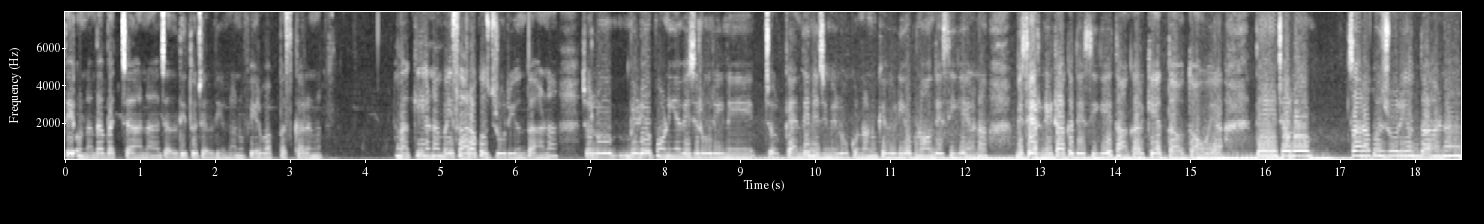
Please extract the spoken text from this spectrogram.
ਤੇ ਉਹਨਾਂ ਦਾ ਬੱਚਾ ਹਨਾ ਜਲਦੀ ਤੋਂ ਜਲਦੀ ਉਹਨਾਂ ਨੂੰ ਫੇਰ ਵਾਪਸ ਕਰਨ। ਬਾਕੀ ਹਨਾ ਬਈ ਸਾਰਾ ਕੁਝ ਜ਼ਰੂਰੀ ਹੁੰਦਾ ਹਨਾ। ਚਲੋ ਵੀਡੀਓ ਪਾਉਣੀਆਂ ਵੀ ਜ਼ਰੂਰੀ ਨੇ। ਜੋ ਕਹਿੰਦੇ ਨੇ ਜਿਵੇਂ ਲੋਕ ਉਹਨਾਂ ਨੂੰ ਕਿ ਵੀਡੀਓ ਬਣਾਉਂਦੇ ਸੀਗੇ ਹਨਾ, ਵੀ ਸਿਰ ਨਹੀਂ ਢੱਕਦੇ ਸੀਗੇ ਤਾਂ ਕਰਕੇ ਅੱਦਾ ਉਦਾਂ ਹੋਇਆ। ਤੇ ਚਲੋ ਸਾਰਾ ਕੁਝ ਜ਼ਰੂਰੀ ਹੁੰਦਾ ਹਨਾ।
